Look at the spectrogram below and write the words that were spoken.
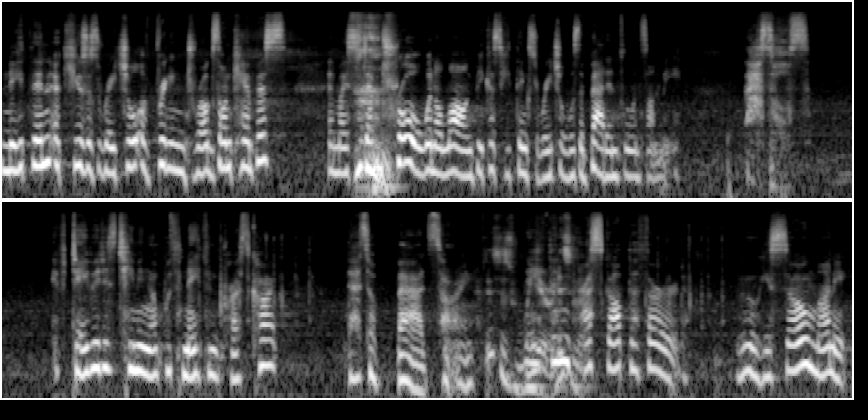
Nathan accuses Rachel of bringing drugs on campus, and my step troll went along because he thinks Rachel was a bad influence on me. Assholes. If David is teaming up with Nathan Prescott, that's a bad sign. This is weird, Nathan isn't Prescott the third. Ooh, he's so money.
